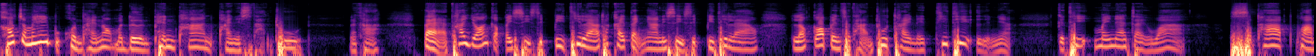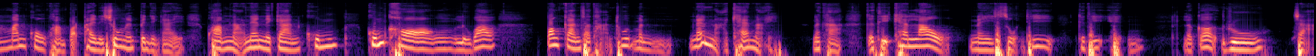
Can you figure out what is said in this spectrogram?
เขาจะไม่ให้บุคคลภายนอกมาเดินเพ่นพ่านภายในสถานทูตนะคะ แต่ถ้าย้อนกลับไป 40 ปีที่แล้ว ถ้าใครแต่งงานใน 40 ปีที่แล้ว แล้วก็เป็นสถานทูตไทยในที่ที่อื่นเนี่ยกะทิไม่แน่ใจว่าสภาพความมั่นคงความปลอดภัยในช่วงนั้นเป็นยังไง ความหนาแน่นในการคุ้มคุ้มครองหรือว่าป้องกันสถานทูตมันแน่นหนาแค่ไหนนะคะกะทิแค่เล่าในส่วนที่กะทิเห็น แล้วก็รู้จาก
